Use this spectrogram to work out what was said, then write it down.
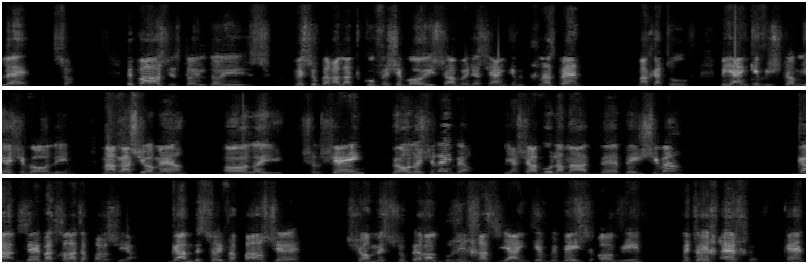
לצון. בפרשס טוילדויס מסופר על התקופה שבו יש עבודס ינקב מבחינת בן. מה כתוב? ויינקב איש תום יושב אוהולים. מה רש"י אומר? אוהלו של שם ואוהלו של עבר. הוא ישב והוא למד ב- בישיבה. גם, זה בהתחלת הפרשייה. גם בסוף הפרשה, שום מסופר על בריחס יינקב מבייס אוביב, מתוך איכף, כן?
